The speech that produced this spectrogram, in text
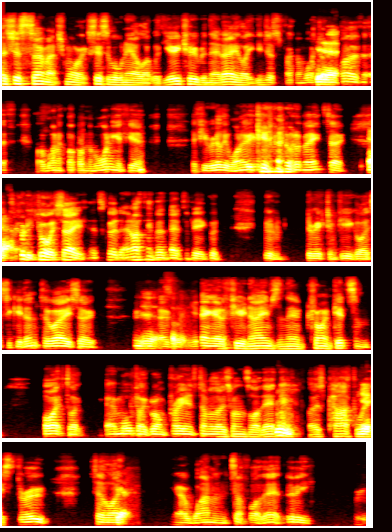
it's just so much more accessible now, like with YouTube and that, eh? Like you can just fucking watch Yeah. it live if like one o'clock in the morning if you if you really want to, you know what I mean? So Yeah. it's pretty choice, eh? It's good. And I think that that'd be a good good direction for you guys to get into, eh? So Yeah, know, something hang out a few names and then try and get some fights like uh, Muay Thai Grand Prix and some of those ones like that, Mm. those pathways through to like Yeah. you know one and stuff like that. That'd be pretty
